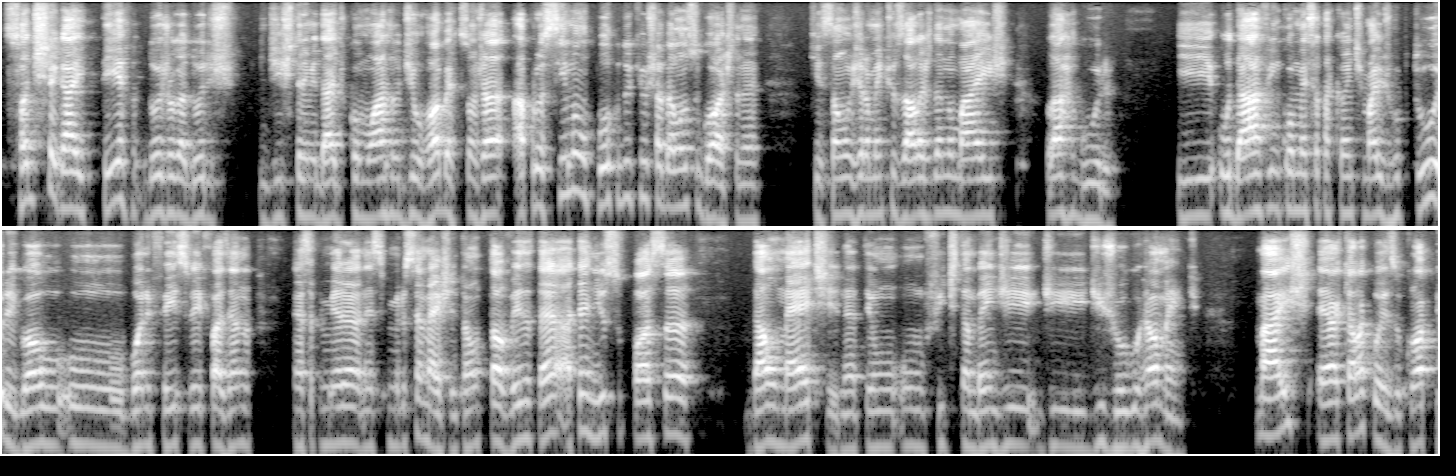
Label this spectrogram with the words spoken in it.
só de chegar e ter dois jogadores de extremidade como Arnold e o Robertson já aproxima um pouco do que o Xabi Alonso gosta, né? Que são geralmente os alas dando mais largura. E o Darwin como esse atacante mais ruptura, igual o Boniface veio fazendo nessa primeira, nesse primeiro semestre. Então, talvez até, até nisso possa dar um match, né, ter um, um fit também de, de, de jogo realmente. Mas é aquela coisa, o Klopp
